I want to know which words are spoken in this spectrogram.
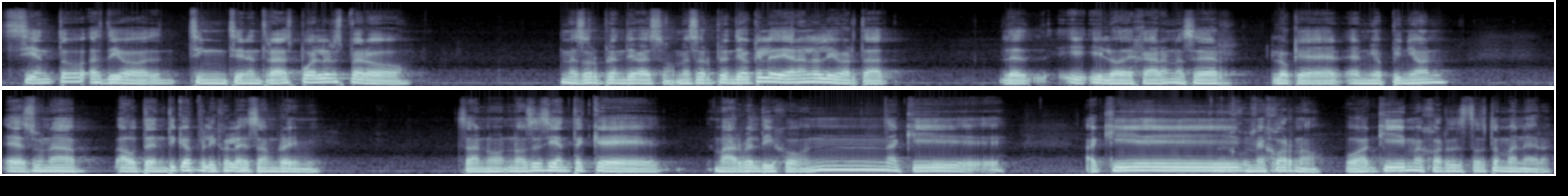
siento, digo, sin, sin entrar a spoilers, pero me sorprendió eso. Me sorprendió que le dieran la libertad le- y, y lo dejaran hacer lo que, en mi opinión, es una auténtica película de Sam Raimi. O sea, no, no se siente que Marvel dijo, "Mm, aquí, aquí Me gustó". mejor no, o aquí mejor de esta otra manera.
